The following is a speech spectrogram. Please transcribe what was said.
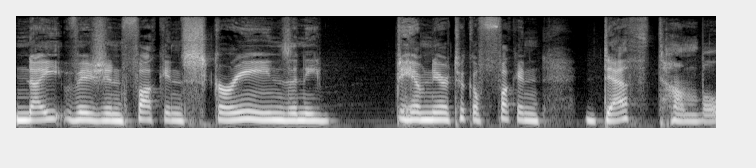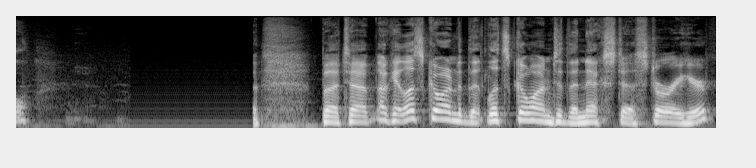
night vision fucking screens and he damn near took a fucking death tumble But uh, okay, let's go on to the let's go on to the next uh, story here.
